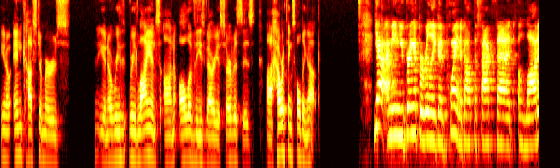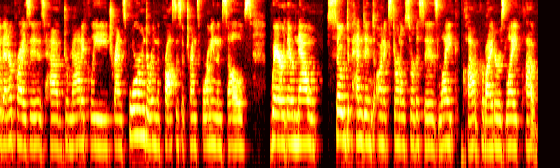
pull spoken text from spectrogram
you know, end customers you know, re reliance on all of these various services. Uh, how are things holding up? Yeah, I mean, you bring up a really good point about the fact that a lot of enterprises have dramatically transformed or in the process of transforming themselves, where they're now so dependent on external services like cloud providers, like cloud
